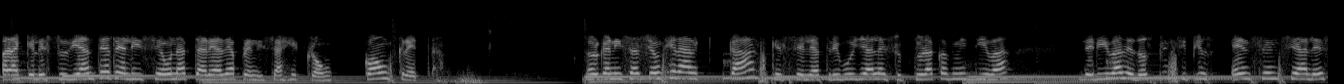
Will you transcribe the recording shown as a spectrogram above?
para que el estudiante realice una tarea de aprendizaje concreta. La organización jerárquica que se le atribuye a la estructura cognitiva deriva de dos principios esenciales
